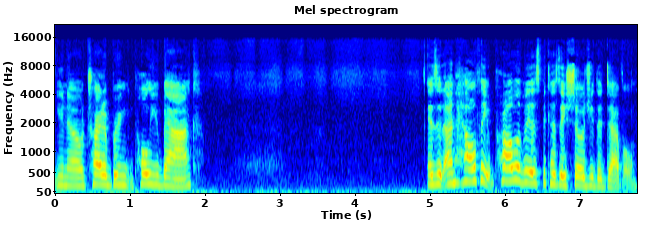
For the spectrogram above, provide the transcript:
you know, try to bring pull you back. Is it unhealthy? It probably is because they showed you the devil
